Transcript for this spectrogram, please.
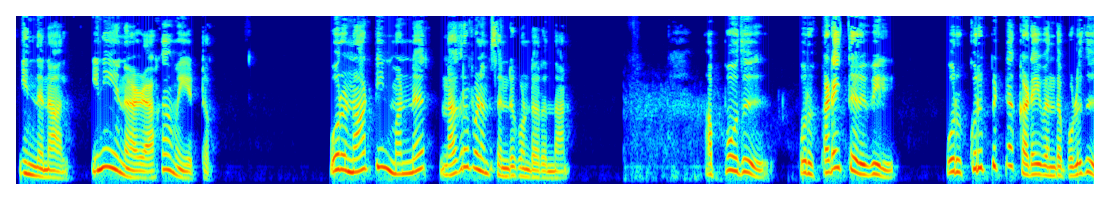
இந்த நாள் இனிய நாளாக அமையட்டும். ஒரு நாட்டின் மன்னர் நகர்வலம் சென்று கொண்டிருந்தான். அப்போது ஒரு கடைத்தெருவில் ஒரு குறிப்பிட்ட கடை வந்த பொழுது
